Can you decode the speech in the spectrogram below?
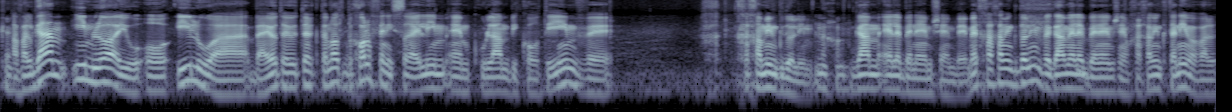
כן. אבל גם אם לא היו, או אילו הבעיות היו יותר קטנות, בכל אופן ישראלים הם כולם ביקורתיים וחכמים גדולים. נכון. גם אלה ביניהם שהם באמת חכמים גדולים, וגם אלה ביניהם שהם חכמים קטנים, אבל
